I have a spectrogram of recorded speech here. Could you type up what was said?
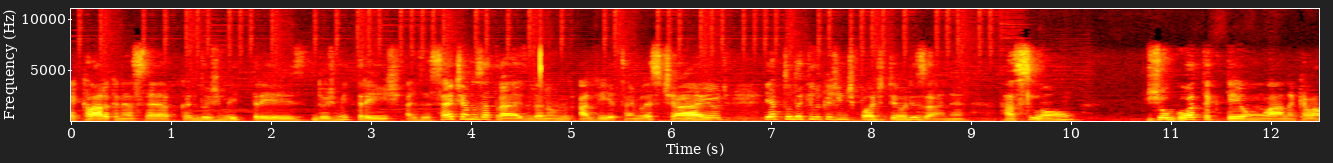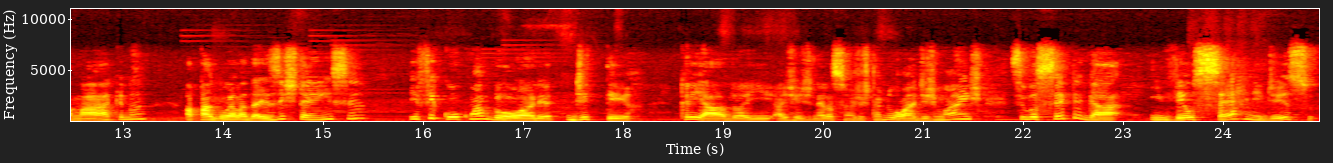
É claro que nessa época, em 2003, 2003, há 17 anos atrás, ainda não havia Timeless Child, e é tudo aquilo que a gente pode teorizar, né? Rassilon jogou a Tecteon lá naquela máquina, apagou ela da existência e ficou com a glória de ter criado aí as regenerações dos Time Lords. Mas se você pegar e ver o cerne disso,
